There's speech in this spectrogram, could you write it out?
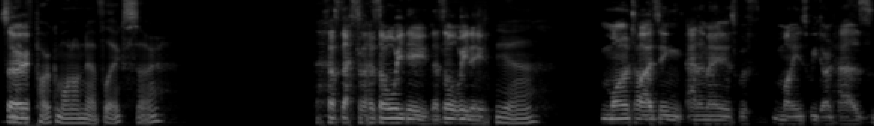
So Pokemon on Netflix, so that's that's that's all we need. That's all we need. yeah. Monetizing animators with monies we don't has.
